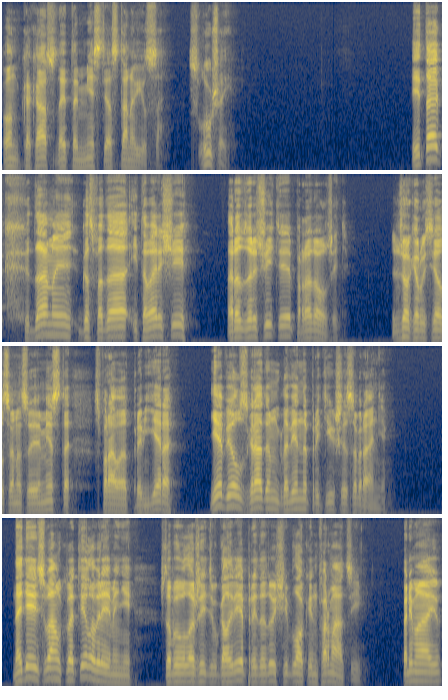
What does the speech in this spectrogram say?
Он как раз на этом месте остановился. Слушай. Итак, дамы, господа и товарищи, разрешите продолжить. Джокер уселся на свое место справа от премьера и обвел взглядом мгновенно притихшее собрание. Надеюсь, вам хватило времени, чтобы уложить в голове предыдущий блок информации. Понимаю,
